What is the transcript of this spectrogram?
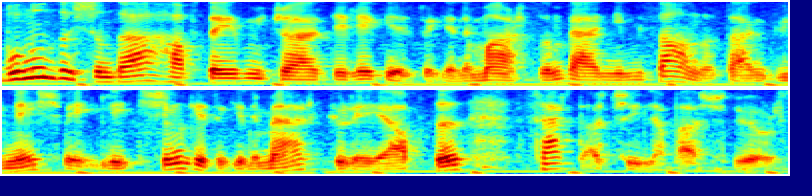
Bunun dışında haftaya mücadele gezegeni Mars'ın benliğimizi anlatan Güneş ve iletişim gezegeni Merkür'e yaptığı sert açıyla başlıyoruz.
